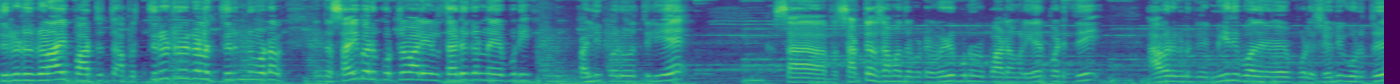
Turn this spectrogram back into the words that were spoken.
திருடர்களாய் பார்த்து அப்போ திருடர்களை திருண்டு விட இந்த சைபர் குற்றவாளிகள் தடுக்கணும் எப்படி? பள்ளி பருவத்திலேயே ச சட்டம் சம்மந்தப்பட்ட விழிப்புணர்வு பாடங்களை ஏற்படுத்தி அவர்களுக்கு நீதி போதனை வகுப்புகளை சொல்லிக் கொடுத்து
